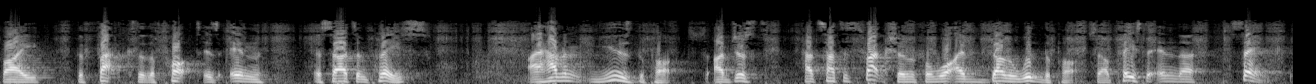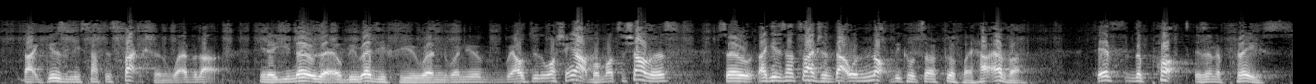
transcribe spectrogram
by the fact that the pot is in a certain place, I haven't used the pot. I've just had satisfaction from what I've done with the pot. So I placed it in the sink that gives me satisfaction, whatever that, you know, you know that it'll be ready for you when, when you're able to do the washing up, but Motzah Shabbos, so that gives satisfaction, that will not be called Tzarech Kufay. However, if the pot is in a place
